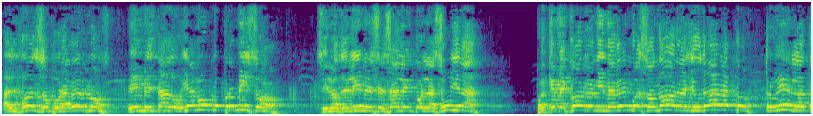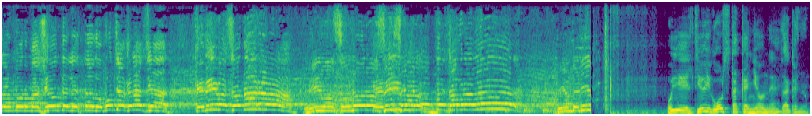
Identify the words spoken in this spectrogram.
Alfonso por habernos invitado y hago un compromiso. Si los del INE se salen con la suya, pues que me corran y me vengo a Sonora a ayudar a construir la transformación del Estado. Muchas gracias. ¡Que viva Sonora! ¡Viva Sonora! ¡Que viva López Obrador! Bienvenido. Oye, el tío Igor está cañón, ¿eh? Está cañón.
